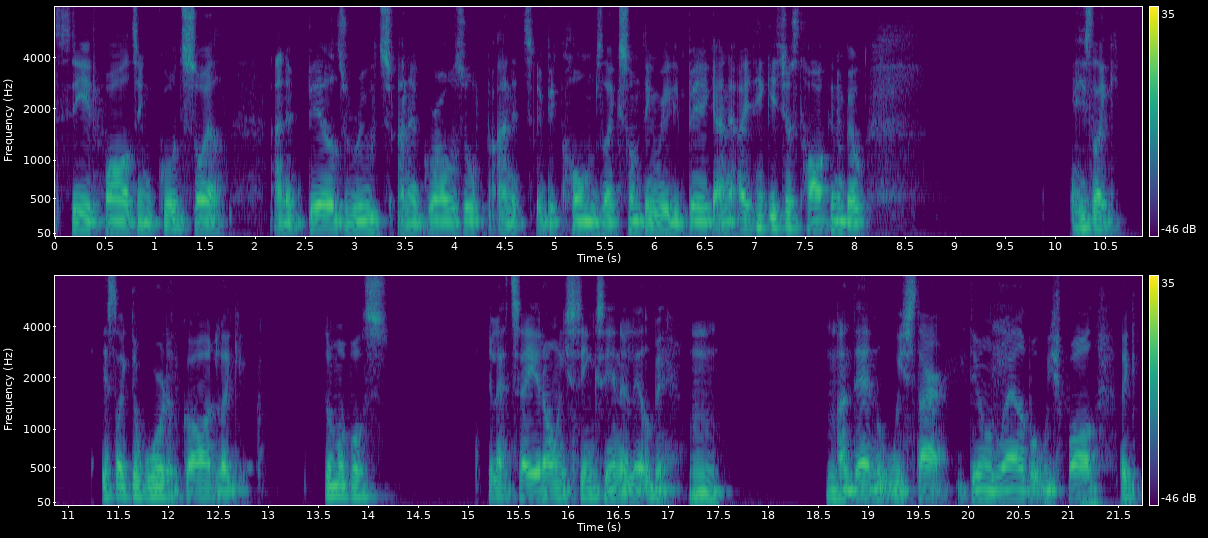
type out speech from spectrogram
seed falls in good soil and it builds roots and it grows up and it's, it becomes like something really big. And I think he's just talking about, he's like, it's like the word of God. Like some of us, let's say it only sinks in a little bit. Mm. and then we start doing well but we fall. Like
